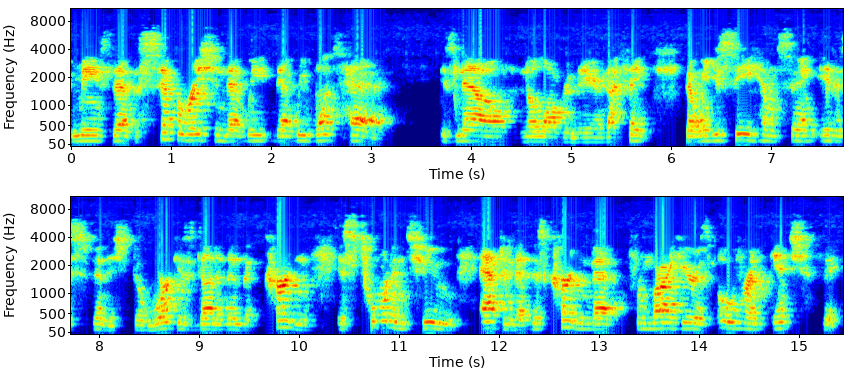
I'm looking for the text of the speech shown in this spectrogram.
It means that the separation that we that we once had is now no longer there. And I think that when you see him saying it is finished, the work is done, and then the curtain is torn in two after that. This curtain that, from I hear, is over an inch thick.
